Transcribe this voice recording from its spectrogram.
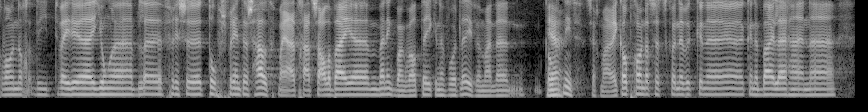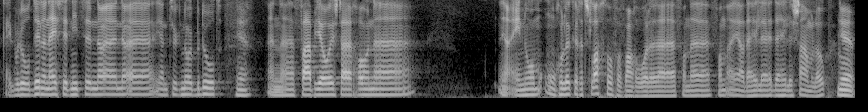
gewoon nog die twee eh, jonge, frisse topsprinters houdt. Maar ja, het gaat ze allebei, eh, ben ik bang, wel tekenen voor het leven. Maar eh, ik hoop Ja. het niet, zeg maar. Ik hoop gewoon dat ze het kunnen, kunnen, kunnen bijleggen. En kijk, ik bedoel, Dylan heeft dit niet, no- no- ja, natuurlijk nooit bedoeld. ja. En Fabio is daar gewoon ja, enorm ongelukkig het slachtoffer van geworden. van de, van, ja, de, hele, de hele samenloop. ja.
